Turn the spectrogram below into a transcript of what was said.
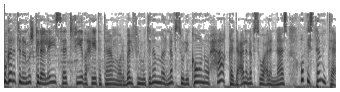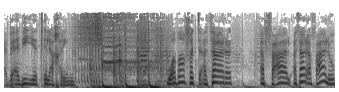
وقالت أن المشكلة ليست في ضحية التنمر بل في المتنمر نفسه لكونه حاقد على نفسه وعلى الناس وبيستمتع بأذية الآخرين. وأضافت أثارت أفعال أثار أفعاله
